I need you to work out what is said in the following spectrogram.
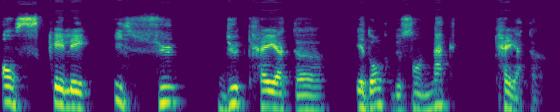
en ce qu'elle est issue du Créateur et donc de son acte créateur.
